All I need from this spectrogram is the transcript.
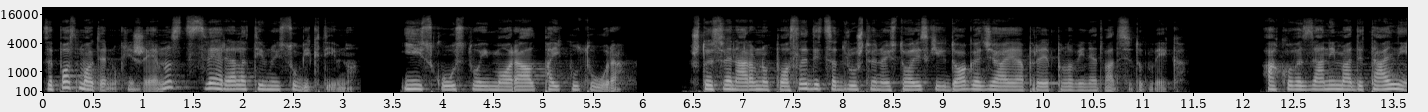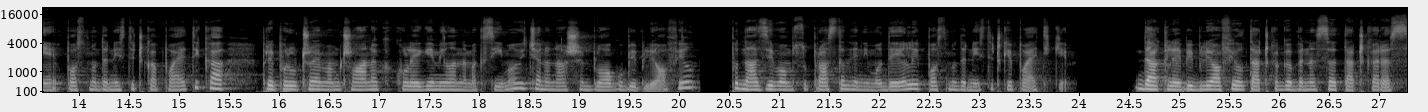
Za postmodernu književnost sve je relativno i subjektivno. I iskustvo, i moral, pa i kultura. Što je sve naravno posljedica društveno-istorijskih događaja prve polovine 20. veka. Ako vas zanima detaljnije postmodernistička poetika, preporučujem vam članak kolege Milana Maksimovića na našem blogu Bibliofil pod nazivom Suprostavljeni modeli postmodernističke poetike. Dakle, bibliofil.gbns.rs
